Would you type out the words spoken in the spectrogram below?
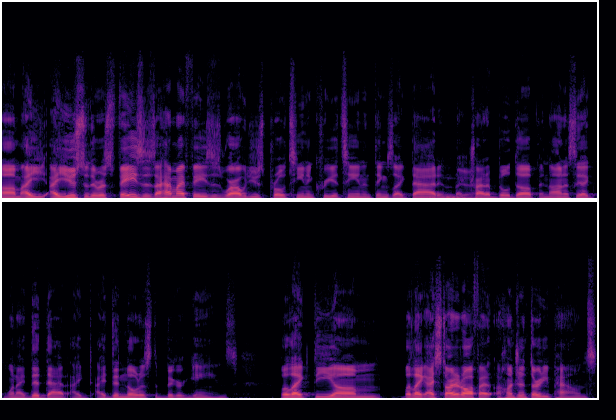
Um, I I used to. There was phases. I had my phases where I would use protein and creatine and things like that, and like Yeah. try to build up. And honestly, like when I did that, I I did notice the bigger gains. But like the um, but like I started off at 130 pounds,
